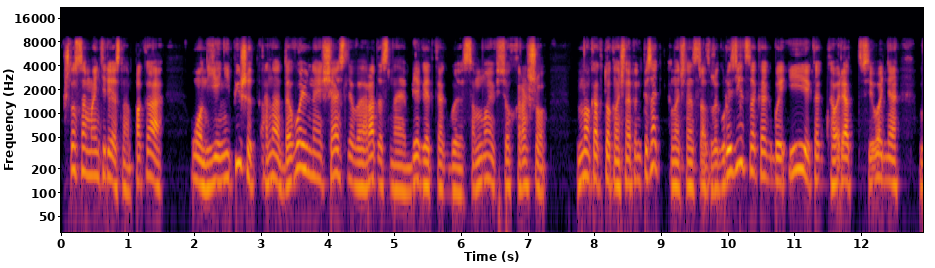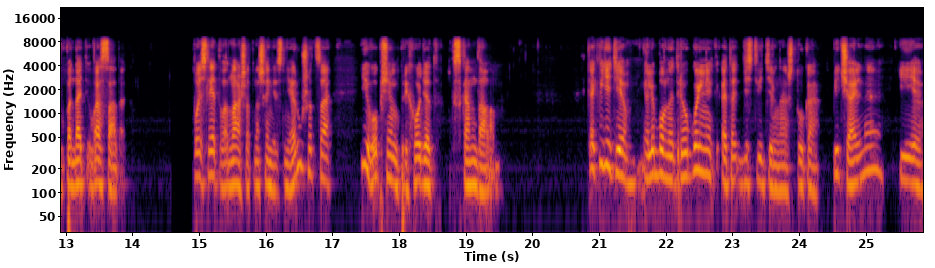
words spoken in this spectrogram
Что самое интересное, пока он ей не пишет, она довольная, счастливая, радостная, бегает как бы со мной, все хорошо. Но как только начинает он писать, она начинает сразу же грузиться как бы и, как говорят сегодня, выпадать в осадок. После этого наши отношения с ней рушатся и в общем приходят к скандалам. Как видите, любовный треугольник это действительно штука печальная и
